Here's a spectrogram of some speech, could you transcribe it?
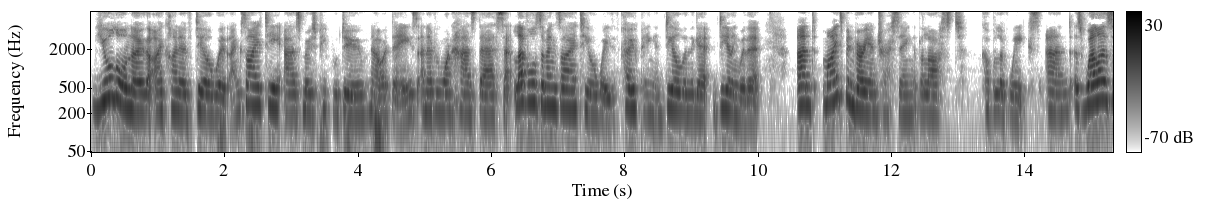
you'll all know that I kind of deal with anxiety as most people do nowadays, and everyone has their set levels of anxiety or ways of coping and deal when they get dealing with it. And mine's been very interesting the last couple of weeks, and as well as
